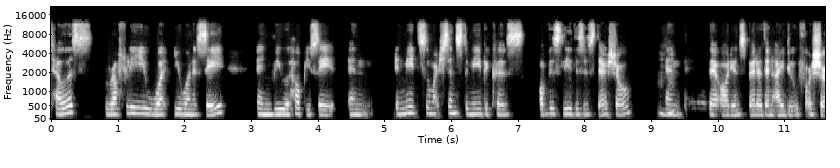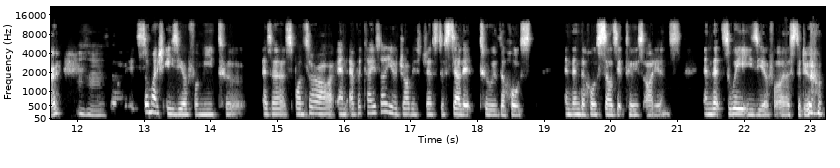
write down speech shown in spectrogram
tell us roughly what you want to say and we will help you say it. And it made so much sense to me because obviously this is their show mm-hmm. and their audience better than I do for sure. Mm-hmm. So it's so much easier for me to, as a sponsor or an advertiser, your job is just to sell it to the host and then the host sells it to his audience. And that's way easier for us to do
